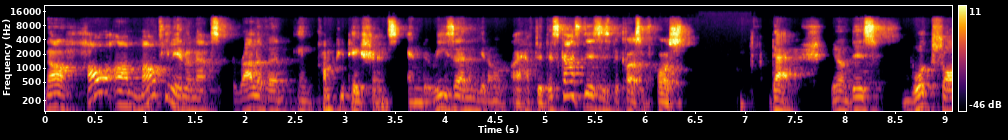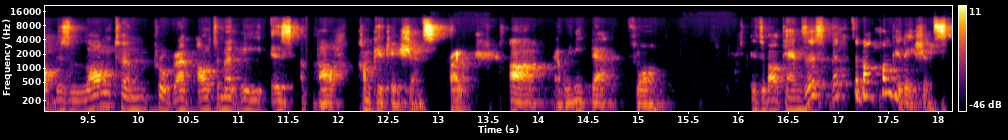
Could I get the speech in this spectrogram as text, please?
Now, how are multilinear maps relevant in computations? And the reason, you know, I have to discuss this is because, of course, that you know this workshop this long-term program ultimately is about computations right? Uh, and we need that for it's about tensors but it's about computations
